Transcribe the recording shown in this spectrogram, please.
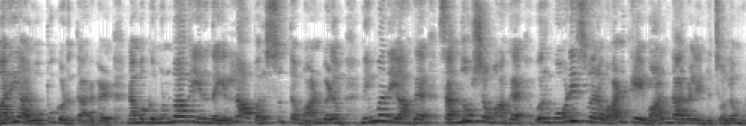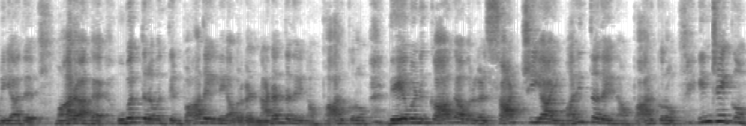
மரியாள் ஒப்பு கொடுத்தார்கள் நமக்கு முன்பாக இருந்த எல்லா பரிசுத்த வான்களும் நிம்மதியாக சந்தோஷமாக ஒரு கோடீஸ்வர வாழ்க்கையை வாழ்ந்தார்கள் என்று சொல்ல முடியாது. மாறாக உபத்திரவத்தின் பாதையிலே அவர்கள் நடந்ததை நாம் பார்க்கிறோம். தேவனுக்காக அவர்கள் சாட்சியாய் மறித்ததை நாம் பார்க்கிறோம். இன்றைக்கும்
